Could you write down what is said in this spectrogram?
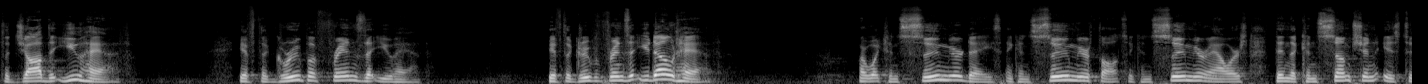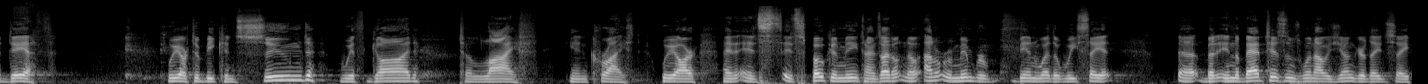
the job that you have if the group of friends that you have, if the group of friends that you don't have, are what consume your days and consume your thoughts and consume your hours, then the consumption is to death. We are to be consumed with God to life in Christ. We are, and it's, it's spoken many times. I don't know, I don't remember, Ben, whether we say it, uh, but in the baptisms when I was younger, they'd say,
